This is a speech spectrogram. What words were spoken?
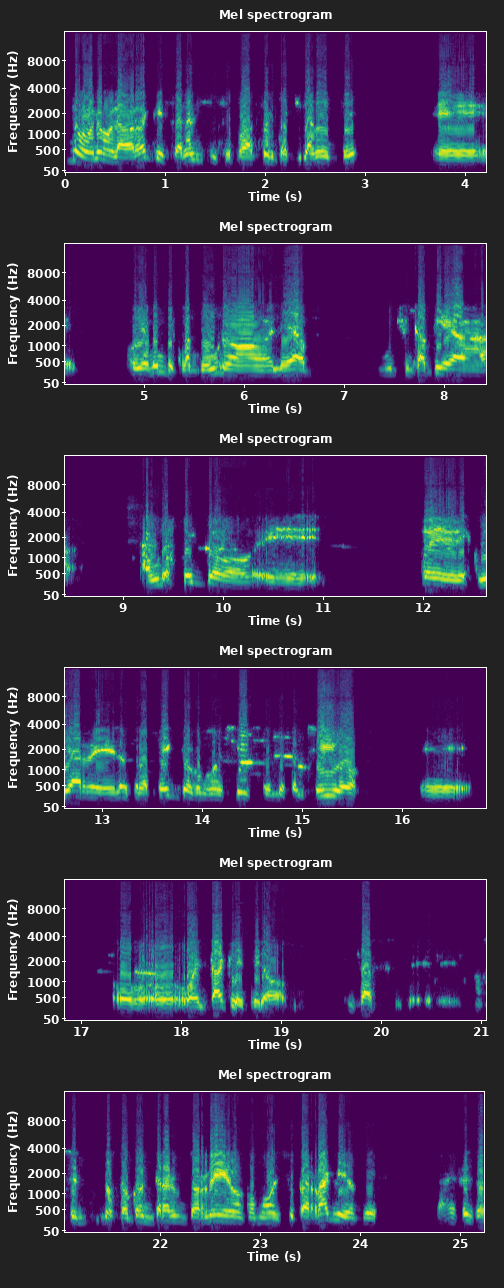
No, no, la verdad que ese análisis se puede hacer tranquilamente. Eh, obviamente cuando uno le da mucho hincapié a, a un aspecto, eh, puede descuidar el otro aspecto, como decís, el defensivo eh, o, el tackle, pero quizás eh, no sé, nos tocó entrar un torneo como el Super Rugby, donde las defensas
